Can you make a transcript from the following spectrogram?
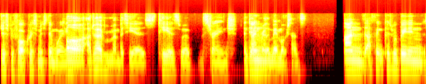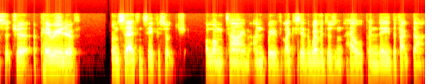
just before christmas didn't we Oh, I don't even remember tiers. Tiers were strange and didn't really make much sense. and I think because we've been in such a, a period of uncertainty for such a long time, and with like I say, the weather doesn't help, and the the fact that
